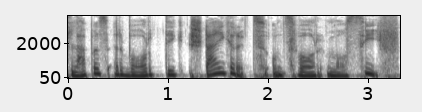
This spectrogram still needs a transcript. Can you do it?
die Lebenserwartung steigert. Und zwar massiv.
